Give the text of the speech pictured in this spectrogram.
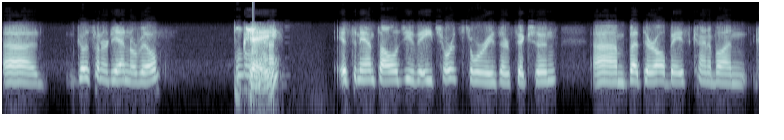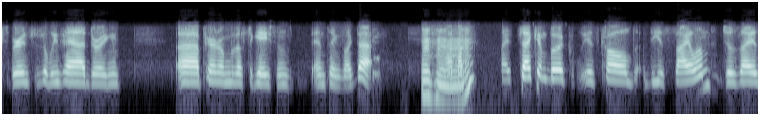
uh, Ghost Hunter Dan Norville. Okay. It's an anthology of eight short stories. They're fiction, um, but they're all based kind of on experiences that we've had during uh, paranormal investigations and things like that. Mhm. My second book is called The Asylum, Josiah's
